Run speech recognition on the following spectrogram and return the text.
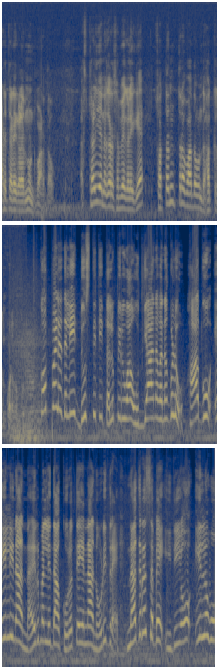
ಅಡೆತಡೆಗಳನ್ನು ಉಂಟು ಮಾಡ್ತಾವೆ ಸ್ಥಳೀಯ ನಗರಸಭೆಗಳಿಗೆ ಸ್ವತಂತ್ರವಾದ ಒಂದು ಹಕ್ಕನ್ನು ಕೊಡಬೇಕು. ಕೊಪ್ಪಳದಲ್ಲಿ ದುಸ್ಥಿತಿ ತಲುಪಿರುವ ಉದ್ಯಾನವನಗಳು ಹಾಗೂ ಇಲ್ಲಿನ ನೈರ್ಮಲ್ಯದ ಕೊರತೆಯನ್ನ ನೋಡಿದ್ರೆ ನಗರಸಭೆ ಇದೆಯೋ ಇಲ್ಲವೋ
